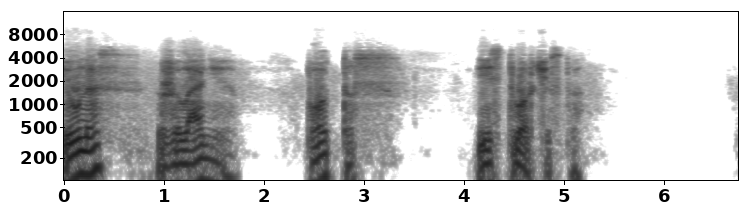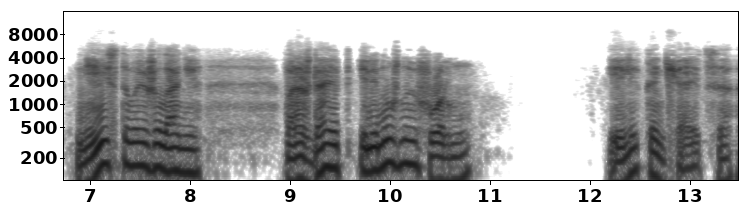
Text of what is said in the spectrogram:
И у нас желание, потос, есть творчество. Неистовое желание порождает или нужную форму, или кончается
